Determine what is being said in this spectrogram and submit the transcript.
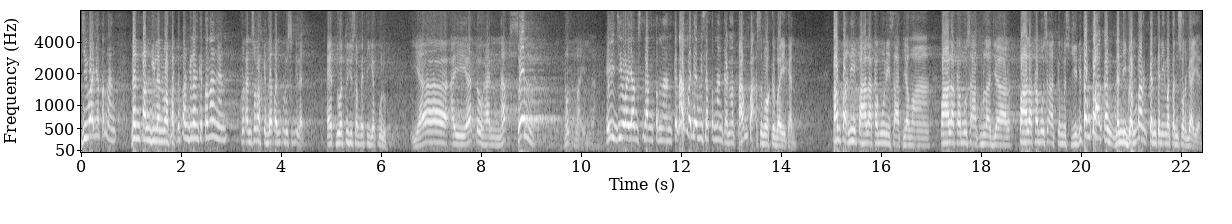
jiwanya tenang. Dan panggilan wafat itu panggilan ketenangan. Quran surah ke-89 ayat 27 sampai 30. Ya ayatuhan nafsul mutmainnah. Hei jiwa yang sedang tenang. Kenapa dia bisa tenang? Karena tampak semua kebaikan. Tampak nih pahala kamu nih saat jamaah, pahala kamu saat belajar, pahala kamu saat ke masjid ditampakkan dan digambarkan kenikmatan surganya.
